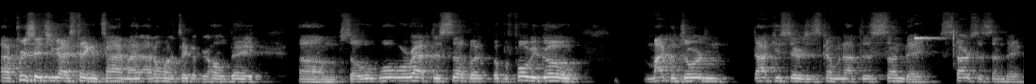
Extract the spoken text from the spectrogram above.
I appreciate you guys taking time. I, I don't want to take up your whole day, um, so we'll, we'll wrap this up. But but before we go, Michael Jordan docu series is coming out this Sunday. Starts this Sunday.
